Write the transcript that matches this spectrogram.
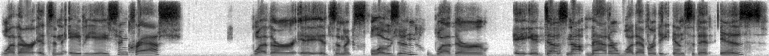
whether it's an aviation crash, whether it's an explosion, whether it does not matter whatever the incident is.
